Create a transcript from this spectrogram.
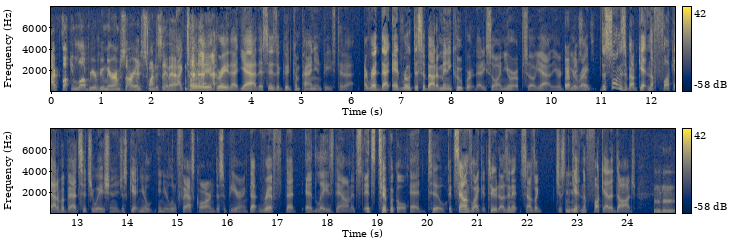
I fucking love Rearview Mirror. I'm sorry. I just wanted to say that. I totally agree that yeah, this is a good companion piece to that. I read that Ed wrote this about a Mini Cooper that he saw in Europe. So yeah, you're, That you're makes right. sense. This song is about getting the fuck out of a bad situation and just getting your in your little fast car and disappearing. That riff that Ed lays down, it's it's typical Ed too. It sounds like it too, doesn't it? Sounds like just getting the fuck out of Dodge. hmm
